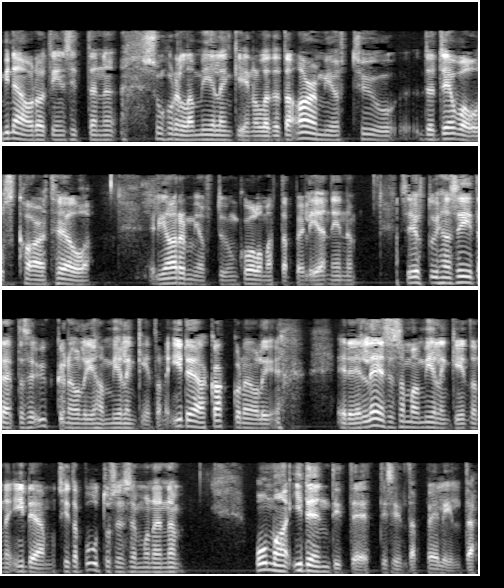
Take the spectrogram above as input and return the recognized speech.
minä odotin sitten suurella mielenkiinnolla tätä Army of Two, The Devil's Cartel, eli Army of Two kolmatta peliä, niin se johtui ihan siitä, että se ykkönen oli ihan mielenkiintoinen idea, kakkonen oli edelleen se sama mielenkiintoinen idea, mutta siitä puuttui se semmoinen oma identiteetti siltä peliltä.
